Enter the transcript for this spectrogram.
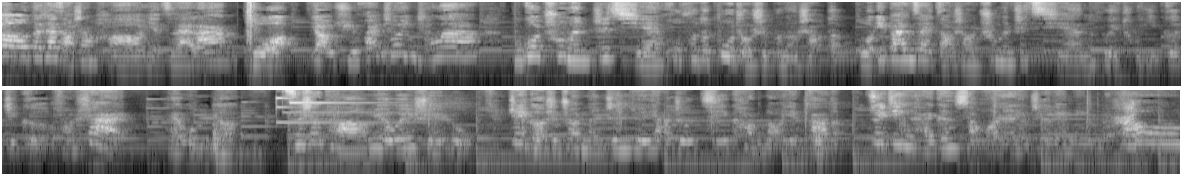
Hello，大家早上好，野子来啦！我要去环球影城啦。不过出门之前护肤的步骤是不能少的。我一般在早上出门之前会涂一个这个防晒，还有我们的资生堂悦薇水乳，这个是专门针对亚洲肌抗老研发的。最近还跟小黄人有这个联名，哦，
